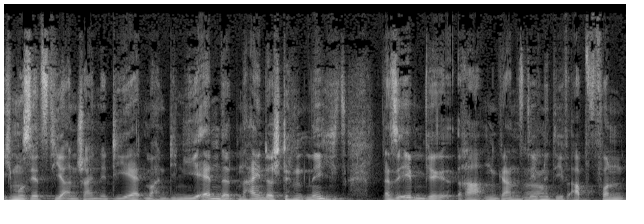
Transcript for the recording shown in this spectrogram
ich muss jetzt hier anscheinend eine Diät machen, die nie endet. Nein, das stimmt nicht. Also eben, wir raten ganz ja. definitiv ab von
